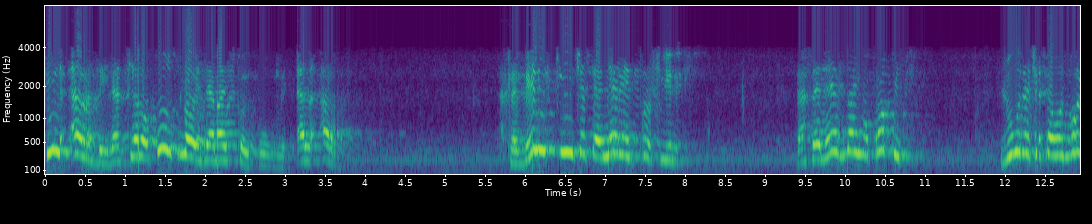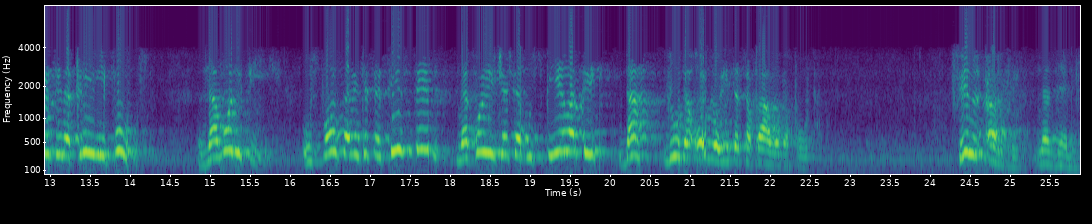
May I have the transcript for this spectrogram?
Fil ardi na cijelokupnoj zemaljskoj kugli. El ard. Dakle, veliki će se nered proširiti. Da se ne znaju propisi ljude ćete odvojiti na krivi put, zavoditi ih, uspostavit ćete sistem na koji ćete uspijevati da ljude odvojite sa pravoga puta. Fil ardi na zemlji.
